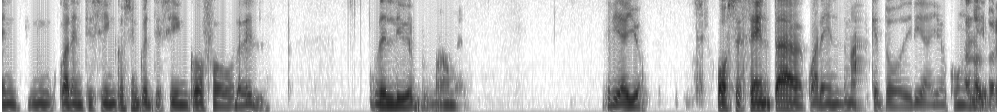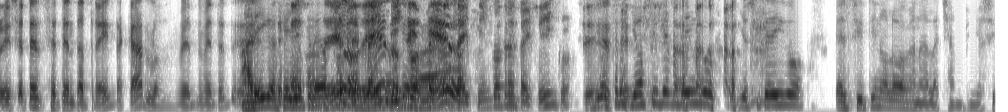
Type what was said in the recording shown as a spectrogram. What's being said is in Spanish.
45-55 a favor del, del Liverpool, más o menos. Diría yo. O 60, 40 más que todo, diría yo. Con no, no, pero dice 70-30, Carlos. Métete. Ariga, es que yo creo que. 75-35. Sí, yo, sí. yo, sí te digo, yo sí te digo, el City no lo va a ganar la Champions. Yo sí.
